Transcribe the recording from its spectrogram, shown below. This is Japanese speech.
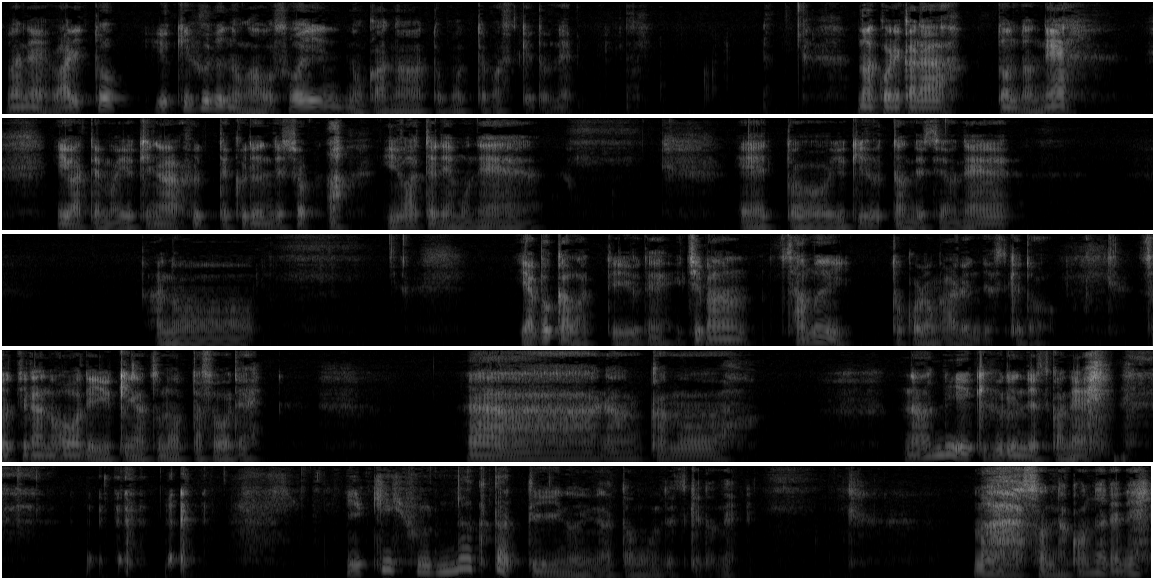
はね、割と雪降るのが遅いのかなと思ってますけどね。まあこれからどんどんね、岩手も雪が降ってくるんでしょう。あ、岩手でもね、えー、っと、雪降ったんですよね。あの藪川っていうね、一番寒いところがあるんですけど、そちらの方で雪が積もったそうで、あー、なんかもう、なんで雪降るんですかね。雪降んなくたっていいのになと思うんですけどね。まあ、そんなこんなでね。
